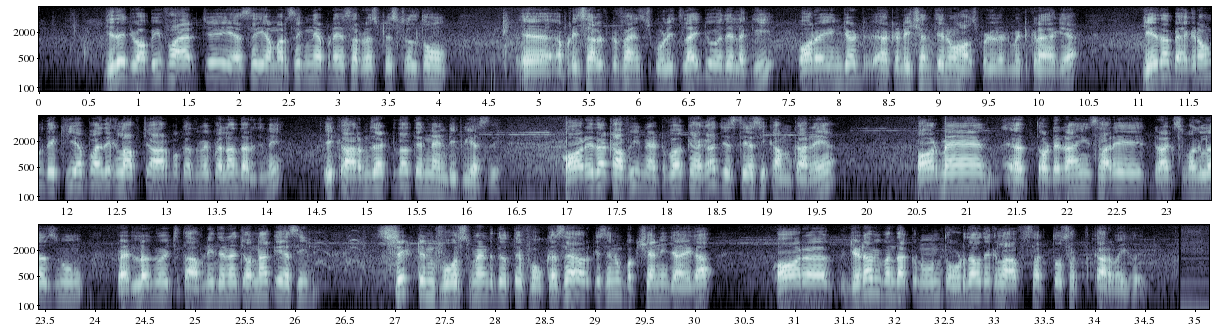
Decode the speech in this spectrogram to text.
ਜਿਹਦੇ ਜਵਾਬੀ ਫਾਇਰ 'ਚ ਐਸਆਈ ਅਮਰ ਸਿੰਘ ਨੇ ਆਪਣੇ ਸਰਵਿਸ ਪਿਸਟਲ ਤੋਂ ਆਪਣੀ ਸੈਲਫ ਡਿਫੈਂਸ ਗੋਲੀ ਚਲਾਈ ਜੋ ਇਹਦੇ ਲੱਗੀ ਔਰ ਇੰਜਰਡ ਕੰਡੀਸ਼ਨ 'ਚ ਇਹਨੂੰ ਹਸਪੀਟਲ ਐਡਮਿਟ ਕਰਾਇਆ ਗਿਆ। ਜੇ ਇਹਦਾ ਬੈਕਗ੍ਰਾਉਂਡ ਦੇਖੀ ਆਪਾਂ, ਇਹਦੇ ਖਿਲਾਫ ਚਾਰ ਮੁਕੱਦਮੇ ਪਹਿਲਾਂ ਦਰਜ ਨੇ। ਇੱਕ ਆਰਮਜ਼ ਐਕਟ ਦਾ, ਤਿੰਨ ਐਨਡੀਪੀਐਸ ਦੇ। ਔਰ ਇਹਦਾ ਕਾਫੀ ਨੈਟਵਰਕ ਹੈਗਾ, ਜਿਸ ਤੇ ਅਸੀਂ ਕੰਮ ਕਰ ਰਹੇ ਹਾਂ। ਔਰ ਮੈਂ ਤੁਹਾਡੇ ਰਾਹੀਂ ਸਾਰੇ ਡਰੱਗ ਸਮਗਲਰਸ ਨੂੰ ਪੈਡਲਰ ਨੂੰ ਇਹ ਚੇਤਾਵਨੀ ਦੇਣਾ ਚਾਹੁੰਦਾ ਕਿ ਅਸੀਂ ਸਟ੍ਰਿਕਟ ਇਨਫੋਰਸਮੈਂਟ ਦੇ ਉੱਤੇ ਫੋਕਸ ਹੈ ਔਰ ਕਿਸੇ ਨੂੰ ਬਖਸ਼ਿਆ ਨਹੀਂ ਜਾਏਗਾ। ਔਰ ਜਿਹੜਾ ਵੀ ਬੰਦਾ ਕਾਨੂੰਨ ਤੋੜਦਾ ਉਹਦੇ ਖਿਲਾਫ ਸਖਤ ਤੋਂ ਸਖਤ ਕਾਰਵਾਈ ਹੋਏਗੀ।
